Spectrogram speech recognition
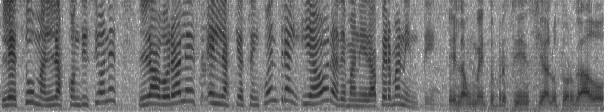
le suman las condiciones laborales en las que se encuentran y ahora de manera permanente. El aumento presidencial otorgado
